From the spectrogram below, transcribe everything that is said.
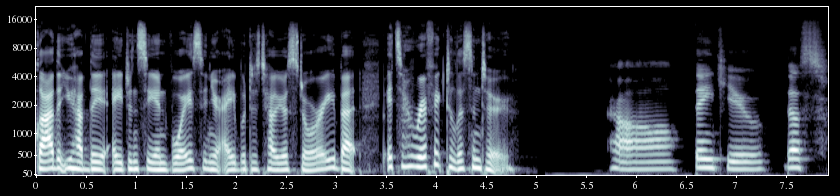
glad that you have the agency and voice and you're able to tell your story, but it's horrific to listen to. Oh, thank you. That's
